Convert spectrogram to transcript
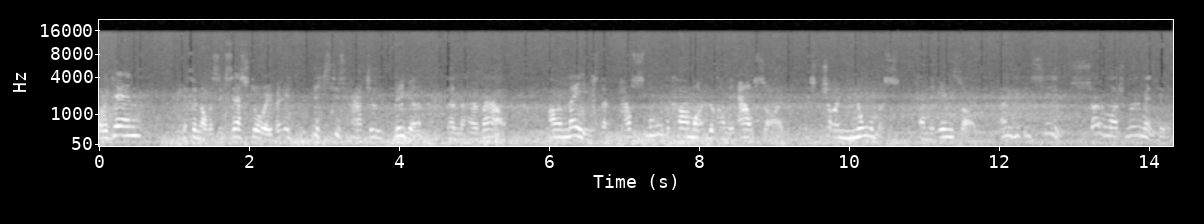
Well again it's another success story but it, this is actually bigger than the Haval. I'm amazed at how small the car might look on the outside, it's ginormous on the inside. And you can see so much room in here.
